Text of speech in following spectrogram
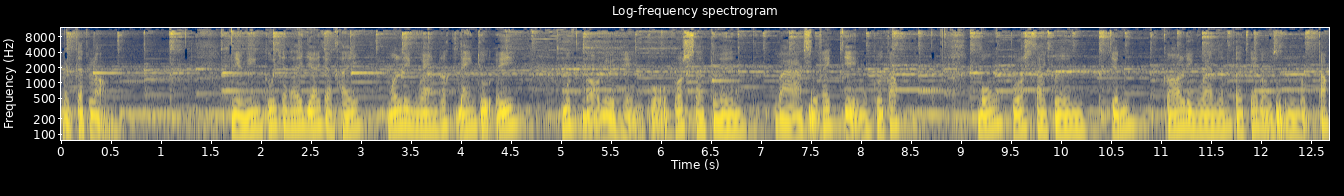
Về kết luận, nhiều nghiên cứu trên thế giới cho thấy mối liên quan rất đáng chú ý mức độ biểu hiện của prostaglandin và sự phát triển của tóc. 4 prostaglandin chính có liên quan đến cơ chế bẩm sinh rụng tóc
